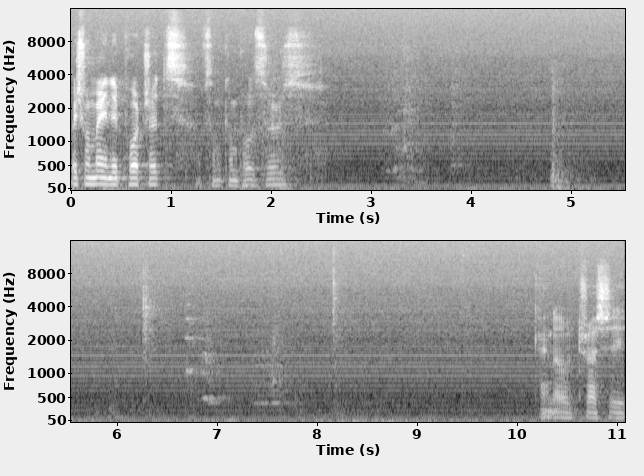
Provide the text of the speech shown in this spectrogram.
which were mainly portraits of some composers. Kind of trashy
